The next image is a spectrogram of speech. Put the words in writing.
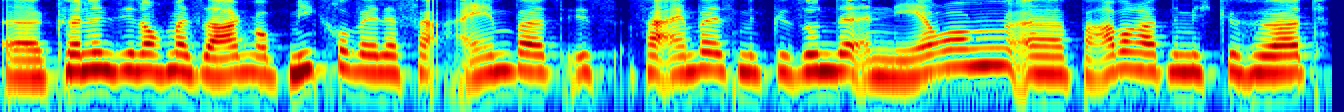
Äh, können Sie noch mal sagen, ob Mikrowelle vereinbart ist, vereinbar ist mit gesunder Ernährung? Äh, Barbara hat nämlich gehört,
